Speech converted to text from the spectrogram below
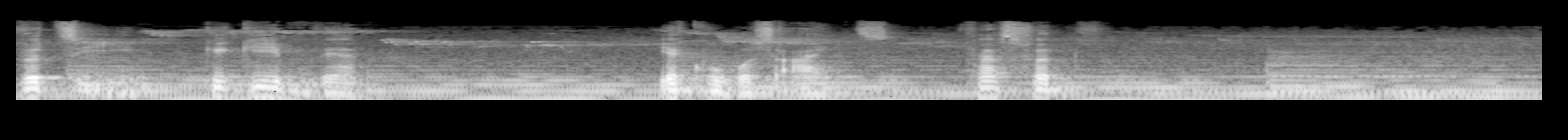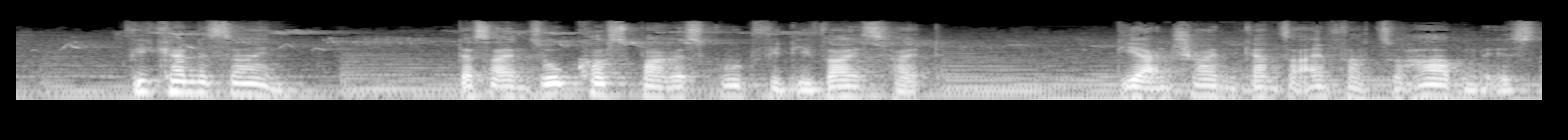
wird sie ihm gegeben werden. Jakobus 1, Vers 5 Wie kann es sein, dass ein so kostbares Gut wie die Weisheit, die anscheinend ganz einfach zu haben ist,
